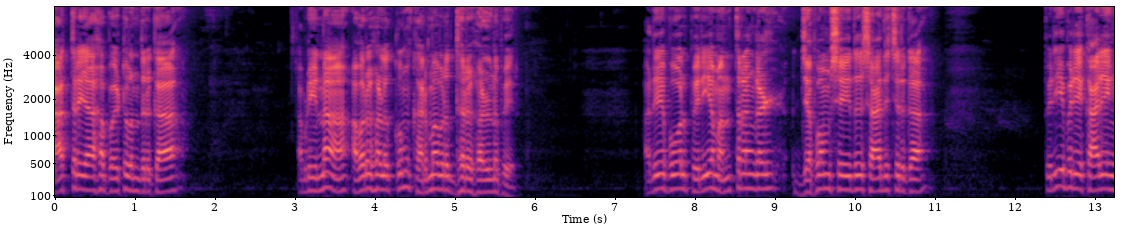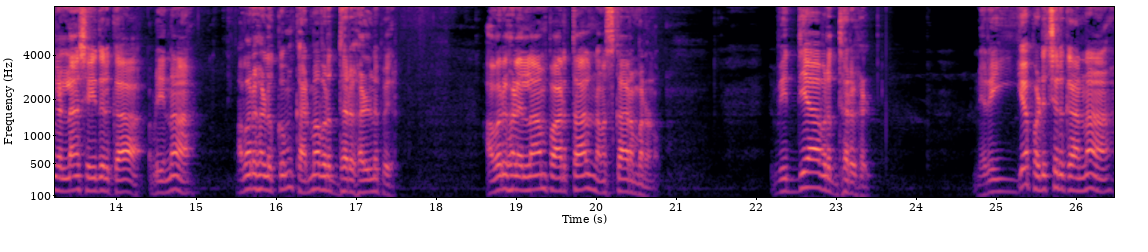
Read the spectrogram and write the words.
யாத்திரையாக போயிட்டு வந்திருக்கா அப்படின்னா அவர்களுக்கும் கர்மவிருத்தர்கள்னு பேர். அதேபோல் பெரிய மந்திரங்கள் ஜபம் செய்து சாதிச்சிருக்கா? பெரிய பெரிய காரியங்கள்லாம் செய்திருக்கா? அப்படின்னா அவர்களுக்கும் கர்மவிருத்தர்கள்னு பேர். அவர்களெல்லாம் பார்த்தால் நமஸ்காரம் பண்ணணும். வித்யாவிருத்தர்கள். நிறைய படிச்சிருக்கான்னா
